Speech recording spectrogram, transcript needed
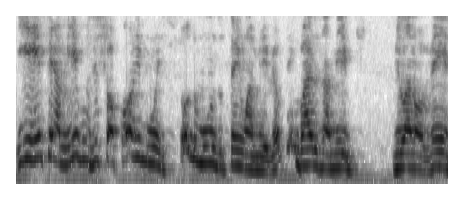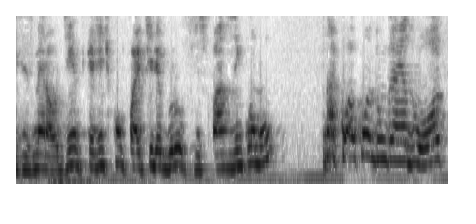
E entre amigos isso ocorre muito. Todo mundo tem um amigo. Eu tenho vários amigos vilanovenses, esmeraldinos, que a gente compartilha grupos, espaços em comum, na qual quando um ganha do outro,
